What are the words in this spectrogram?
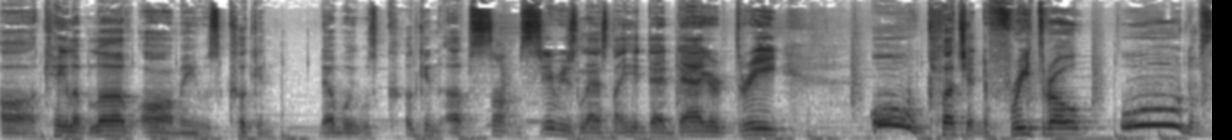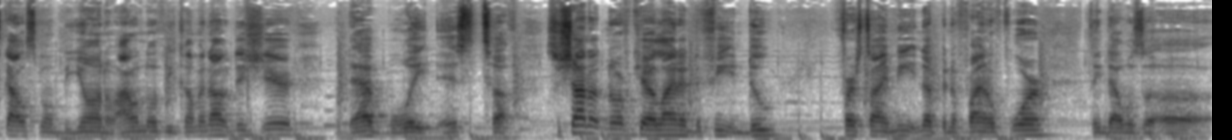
uh, Caleb Love. Oh man, he was cooking. That boy was cooking up something serious last night. Hit that dagger three. Ooh, clutch at the free throw. Ooh, them scouts gonna be on him. I don't know if he coming out this year, but that boy is tough. So shout out North Carolina defeating Duke. First time meeting up in the Final Four. I think that was a. Uh,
